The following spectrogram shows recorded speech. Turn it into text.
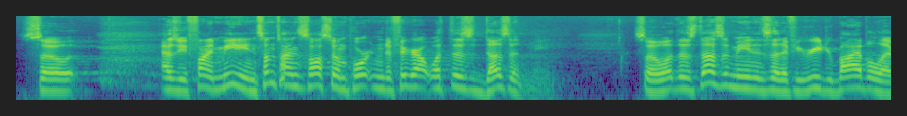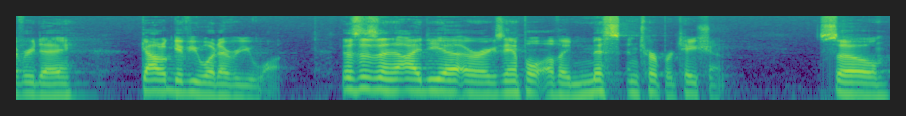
So, as we find meaning, sometimes it's also important to figure out what this doesn't mean. So, what this doesn't mean is that if you read your Bible every day, God will give you whatever you want. This is an idea or example of a misinterpretation. So,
